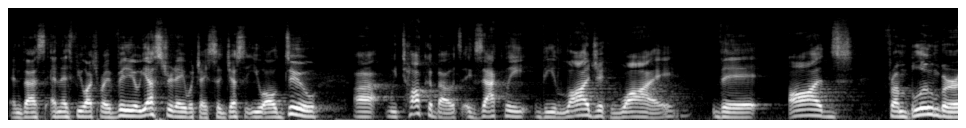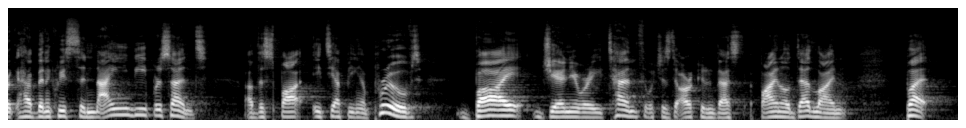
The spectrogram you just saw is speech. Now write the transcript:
invest. And if you watched my video yesterday, which I suggest that you all do, uh, we talk about exactly the logic why the odds from Bloomberg have been increased to 90% of the spot ETF being approved by January 10th, which is the ARK Invest final deadline. But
